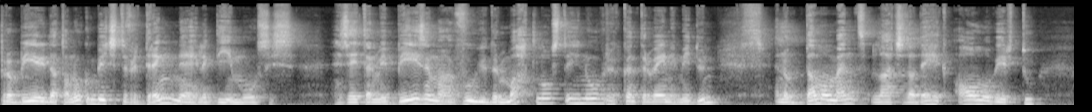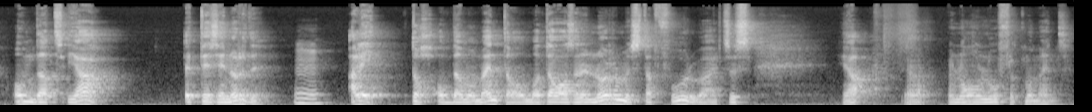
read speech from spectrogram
probeer je dat dan ook een beetje te verdringen, eigenlijk, die emoties. Je bent daarmee bezig, maar je voel je er machteloos tegenover. Je kunt er weinig mee doen. En op dat moment laat je dat eigenlijk allemaal weer toe. Omdat, ja, het is in orde. Allee, toch op dat moment al. Maar dat was een enorme stap voorwaarts. Dus ja, ja een ongelooflijk moment.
